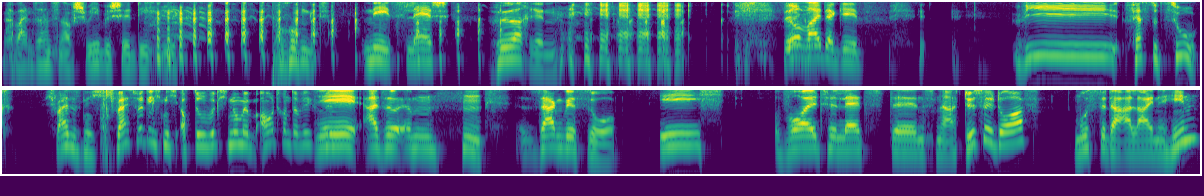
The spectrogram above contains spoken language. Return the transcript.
Aber ansonsten auf schwäbische.de. Punkt. Nee, slash hören. so, gut. weiter geht's. Wie fährst du Zug? Ich weiß es nicht. Ich weiß wirklich nicht, ob du wirklich nur mit dem Auto unterwegs bist. Nee, also ähm, hm, sagen wir es so. Ich wollte letztens nach Düsseldorf, musste da alleine hin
